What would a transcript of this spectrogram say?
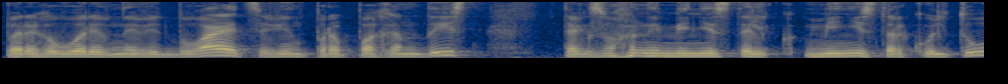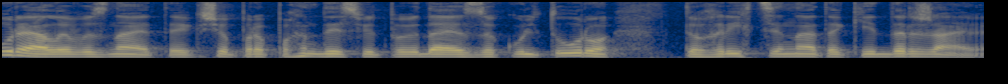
переговорів не відбувається. Він пропагандист. Так званий міністр, міністр культури, але ви знаєте, якщо пропагандист відповідає за культуру, то гріх ціна такій державі.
